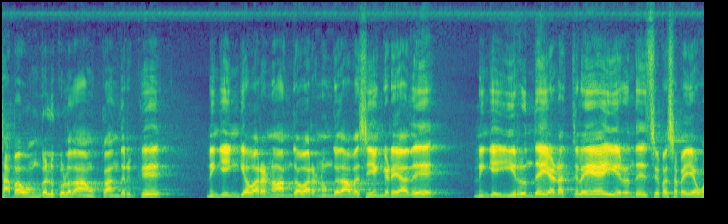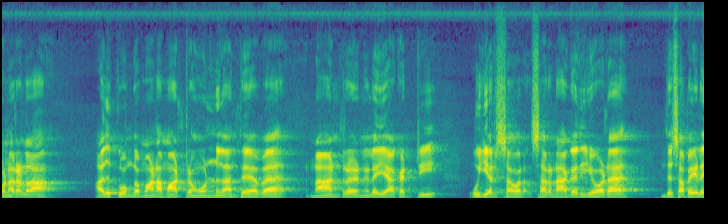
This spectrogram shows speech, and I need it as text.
சபை உங்களுக்குள்ளே தான் உட்காந்துருக்கு நீங்கள் இங்கே வரணும் அங்கே வரணுங்கிற அவசியம் கிடையாது. நீங்கள் இருந்த இடத்துலையே இருந்து சிவசபையை உணரலாம். அதுக்கு உங்கள் மனமாற்றம் ஒன்று தான் தேவை. நான்ற நிலையை அகற்றி உயர் சவ சரணாகதியோட இந்த சபையில்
